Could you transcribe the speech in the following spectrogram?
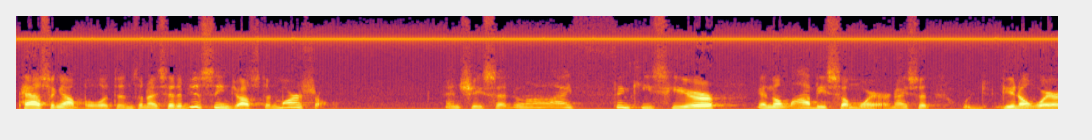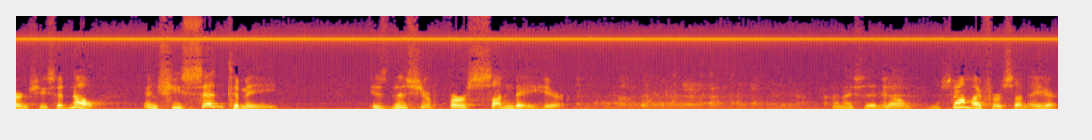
passing out bulletins, and I said, Have you seen Justin Marshall? And she said, Well, I think he's here in the lobby somewhere. And I said, Do you know where? And she said, No. And she said to me, Is this your first Sunday here? And I said, No, it's not my first Sunday here.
